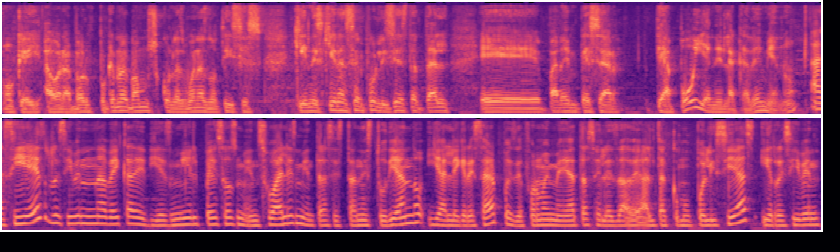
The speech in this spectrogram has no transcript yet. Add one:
Ok, ahora, ¿por qué no vamos con las buenas noticias? Quienes quieran ser policía estatal, eh, para empezar, te apoyan en la academia, ¿no? Así es, reciben una beca de 10 mil pesos mensuales mientras están estudiando y al egresar, pues de forma inmediata se les da de alta como policías y reciben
